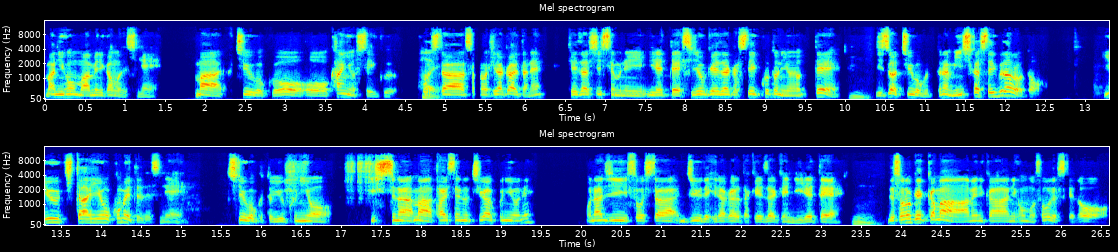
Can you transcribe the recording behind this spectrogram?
まあ日本もアメリカもですね、まあ中国を関与していく、こうしたその開かれたね、経済システムに入れて市場経済化していくことによって、実は中国っていうのは民主化していくだろうと。いう期待を込めてですね、中国という国を、異質な、まあ体制の違う国をね、同じそうした自由で開かれた経済圏に入れて、うん、でその結果、まあ、アメリカ、日本もそうですけど、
